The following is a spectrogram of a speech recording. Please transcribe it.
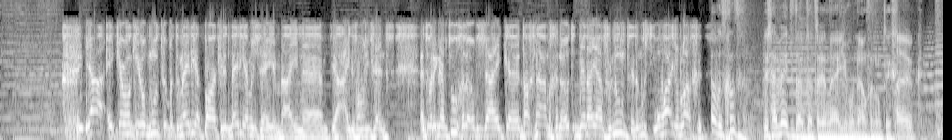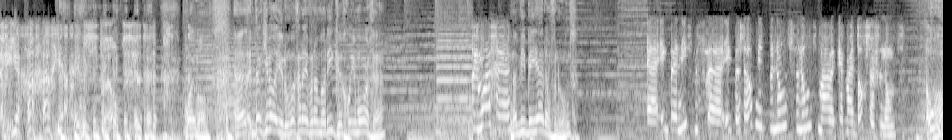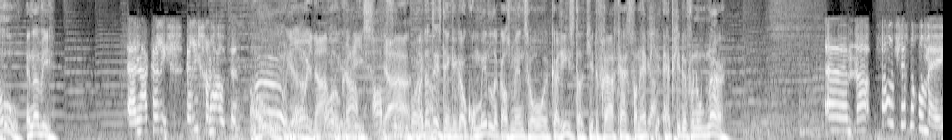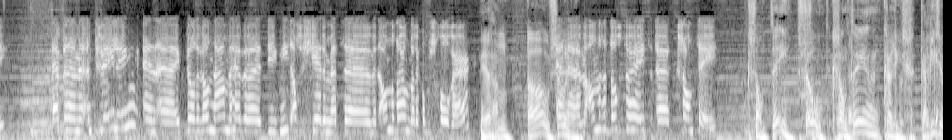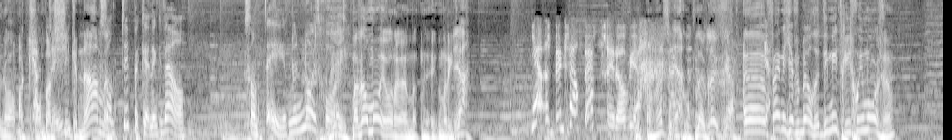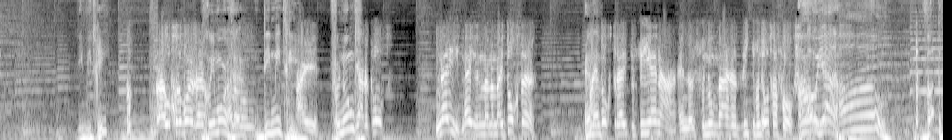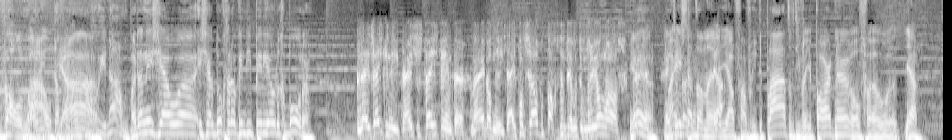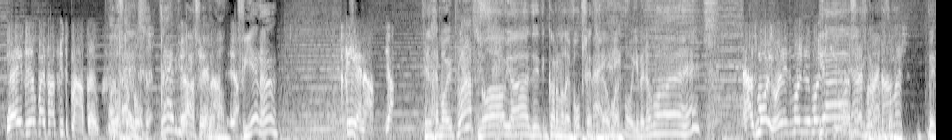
Ja, ik heb hem een keer ontmoet op het Mediapark in het Mediamuseum bij een, eh, ja, een van de events. En toen ben ik naar hem toe gelopen, zei ik, eh dag namengenoot, ik ben naar jou vernoemd. En dan moest hij onwijs om lachen. Oh, wat goed. Dus hij weet het ook dat er een eh, Jeroen naam vernoemd is. Leuk. ja, ja, in principe wel. Mooi man. Eh, dankjewel Jeroen. We gaan even naar Marieke. Goedemorgen. Goedemorgen. Naar wie ben jij dan vernoemd? Ja, ik, ben niet, eh, ik ben zelf niet benoemd, vernoemd, maar ik heb mijn dochter vernoemd. Oh. En naar wie? Eh, naar Caries. Caries van Houten. Oh, ja. Mooie naam ook, Caries. Ja. Maar dat is denk ik ook onmiddellijk als mensen horen Caries... dat je de vraag krijgt van heb, je, heb je er vernoemd naar? Ehm, nou, valt op zich nog wel mee. We hebben een, een tweeling en eh, ik wilde wel namen hebben die ik niet associeerde met, eh, met anderen, omdat ik op een school werk. Ja. Oh, zo en ja. eh, mijn andere dochter heet eh Xanté. Xanté. Zo, Xanté en Caries. Caries ook nog wat, maar Xanté. Wat chique namen. Xantippe ken ik wel. Xanté, heb ik nog nooit gehoord. Maar wel mooi hoor, eh, Ma- Marieke. Ja. Ja, daar ben ik zelf echt tevreden over, ja. Oh, hartstikke goed, leuk. Leuk, ja. Eh, Fijn dat je even belde. Dimitri, goedemorgen. Dimitri? Oh, goedemorgen. Goedemorgen. Hallo. Dimitri. Hi. Vernoemd? Ja, dat klopt. Nee, nee, met mijn dochter. En mijn dochter heet Vienna. En dat is vernoemd naar het liedje van de Ultrafox. Oh ja. Oh. Wa- Walmau. Dat vind ik ja. een mooie naam. Maar dan is, jouw eh, is jouw dochter ook in die periode geboren? Nee, zeker niet. Hij is dus 22. Nee, dat niet. Hij vond zelf een pacht toen hij nog jong was. Ja, ja. En Maar toen is dat je- dan eh, Ja. jouw favoriete plaat of die van je partner? Of eh, hoe, ja. Nee, het is ook mijn favoriete plaat ook. Oh, Ultrafox. Draai die Ja, plaat Vienna. Ja. Vienna? Vienna, ja. Vind je het geen mooie plaat? Nou ja, dit, ik kan hem wel even opzetten zo. Maar... mooi. Je bent ook wel, hè? Ja, dat is mooi hoor. Het is een mooi, mooi Ja, liedje hoor. ja, Zeg ja. maar, dames. We-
